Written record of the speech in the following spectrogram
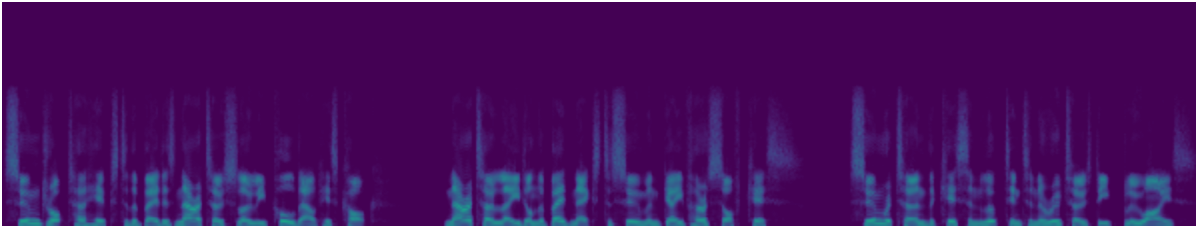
Sum dropped her hips to the bed as Naruto slowly pulled out his cock. Naruto laid on the bed next to Sum and gave her a soft kiss. Sum returned the kiss and looked into Naruto's deep blue eyes.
